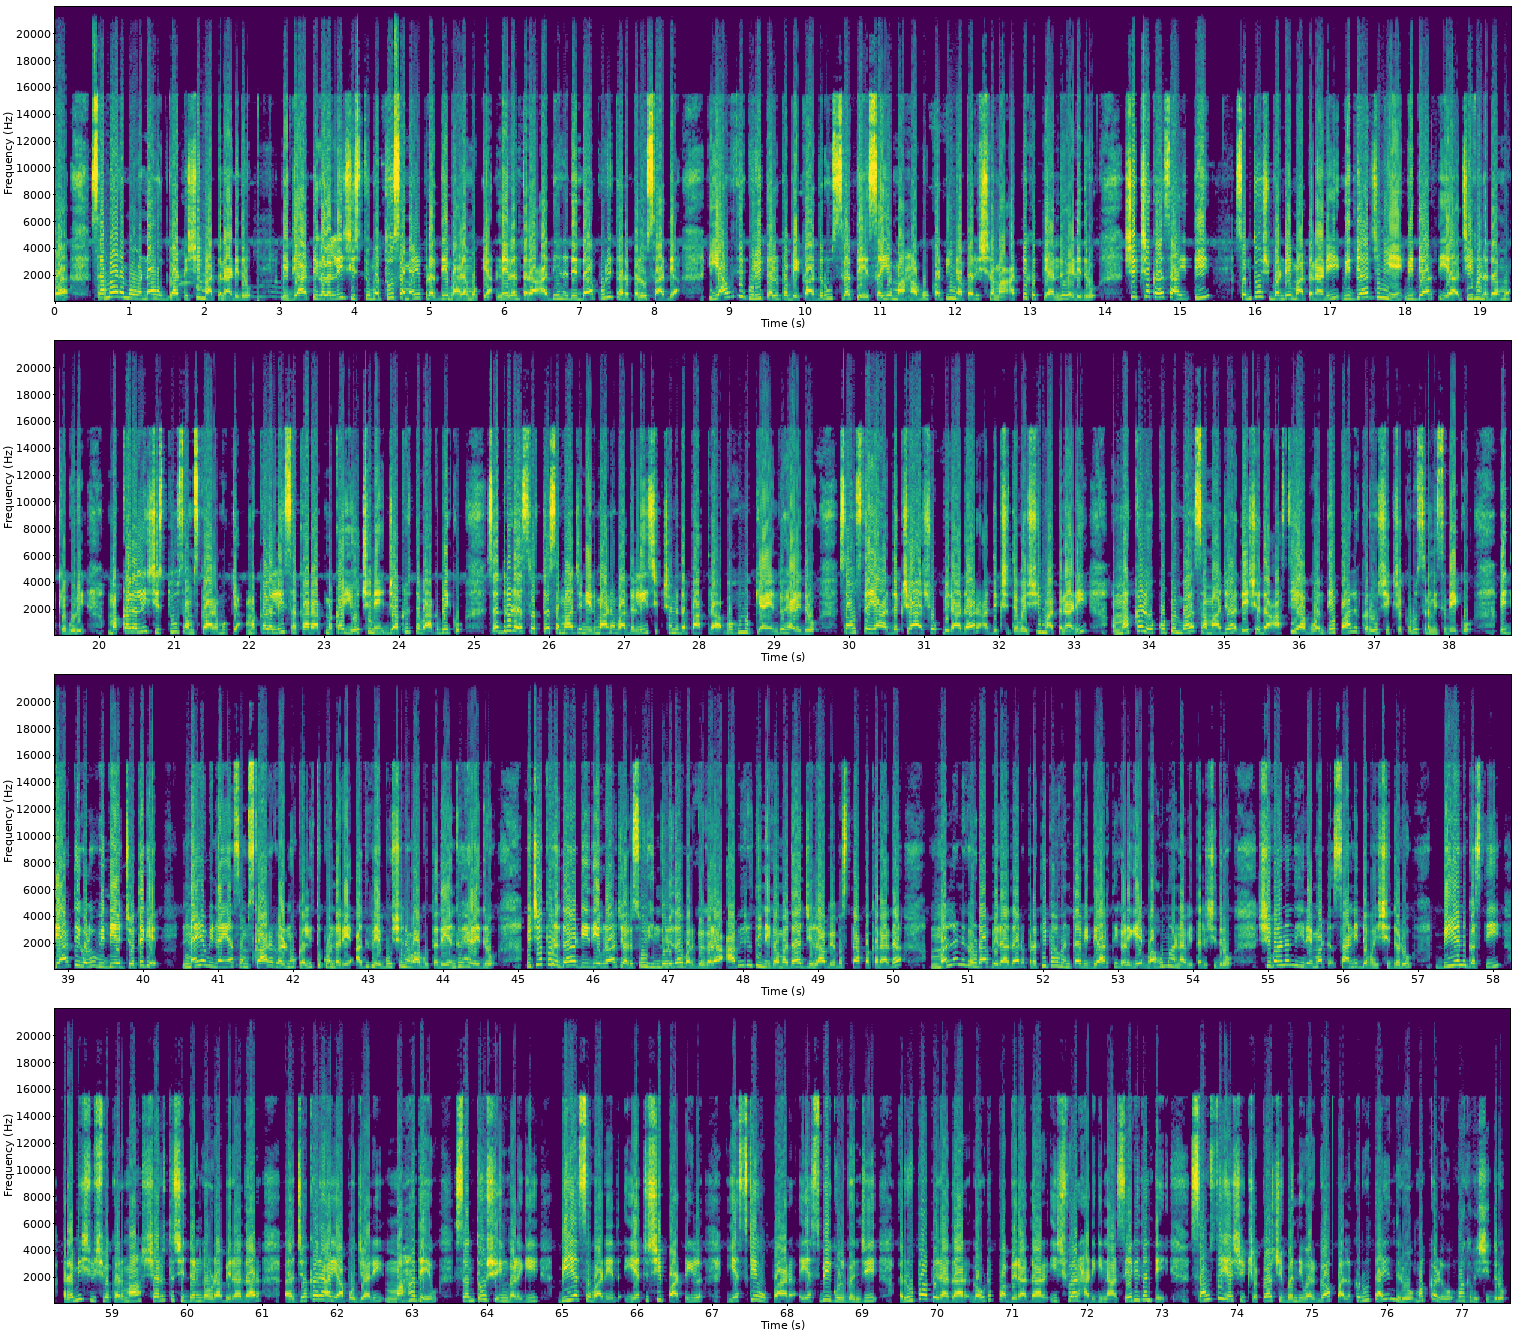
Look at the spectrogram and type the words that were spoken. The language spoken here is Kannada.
ಸಮಾರಂಭವನ್ನ ಉದ್ಘಾಟಿಸಿ ಮಾತನಾಡಿದರು. ವಿದ್ಯಾರ್ಥಿಗಳಲ್ಲಿ ಶಿಸ್ತು ಮತ್ತು ಸಮಯ ಪ್ರಜ್ಞೆ ಬಹಳ ಮುಖ್ಯ. ನಿರಂತರ ಅಧ್ಯಯನದಿಂದ ಗುರಿ ತಲುಪಲು ಸಾಧ್ಯ. ಯಾವುದೇ ಗುರಿ ತಲುಪಬೇಕಾದರೂ ಶ್ರದ್ಧೆ, ಸಂಯಮ ಹಾಗೂ ಕಠಿಣ ಪರಿಶ್ರಮ ಅತ್ಯಗತ್ಯ ಎಂದು ಹೇಳಿದರು. ಶಿಕ್ಷಕ ಸಾಹಿತಿ ಸಂತೋಷ್ ಬಂಡೆ ಮಾತನಾಡಿ, ವಿದ್ಯಾರ್ಜನೆಯೇ ವಿದ್ಯಾರ್ಥಿಯ ಜೀವನದ ಮುಖ್ಯ ಗುರಿ. ಮಕ್ಕಳಲ್ಲಿ ಶಿಸ್ತು ಸಂಸ್ಕಾರ ಮುಖ್ಯ. ಮಕ್ಕಳಲ್ಲಿ ಸಕಾರಾತ್ಮಕ ಯೋಚನೆ ಜಾಗೃತವಾಗಬೇಕು. ಸದೃಢ, ಸ್ವಸ್ಥ ಸಮಾಜ ನಿರ್ಮಾಣವಾದಲ್ಲಿ ಶಿಕ್ಷಣದ ಪಾತ್ರ ಬಹುಮುಖ್ಯ ಎಂದು ಹೇಳಿದರು. ಸಂಸ್ಥೆಯ ಅಧ್ಯಕ್ಷ ಅಶೋಕ್ ಬಿರಾದಾರ್ ಅಧ್ಯಕ್ಷತೆ ವಹಿಸಿ ಮಾತನಾಡಿ, ಮಕ್ಕಳು ಕುಟುಂಬ, ಸಮಾಜ, ದೇಶದ ಆಸ್ತಿಯಾಗುವಂತೆ ಪಾಲಕರು, ಶಿಕ್ಷಕರು ಶ್ರಮಿಸಬೇಕು. ವಿದ್ಯಾರ್ಥಿಗಳು ವಿದ್ಯೆಯ ಜೊತೆಗೆ ನಯ ವಿನಯ ಸಂಸ್ಕಾರಗಳನ್ನು ಕಲಿತುಕೊಂಡರೆ ಅದುವೇ ಭೂಷಣವಾಗುತ್ತದೆ ಎಂದು ಹೇಳಿದರು. ವಿಜಯಪುರದ ಡಿ. ದೇವರಾಜ್ ಅರಸು ಹಿಂದುಳಿದ ವರ್ಗಗಳ ಅಭಿವೃದ್ಧಿ ನಿಗಮದ ಜಿಲ್ಲಾ ವ್ಯವಸ್ಥಾಪಕರಾದ ಮಲ್ಲನಗೌಡ ಬಿರಾದಾರ್ ಪ್ರತಿಭಾವಂತ ವಿದ್ಯಾರ್ಥಿಗಳಿಗೆ ಬಹುಮಾನ ವಿತರಿಸಿದರು. ಶಿವಾನಂದ್ ಹಿರೇಮಠ್ ಸಾನ್ನಿಧ್ಯ ವಹಿಸಿದ್ದರು. BN Gasti, Ramesh Vishwakarma, Sharath Siddanagouda Biradar Jakaraya Pujari Mahadev, Santosh Ingalagi, BS Waded H C Patil S K Upar S B Gulganji, Roopa Biradar, Gowdappa Biradar, Eshwar Hadaginal ಸೇರಿದಂತೆ ಸಂಸ್ಥೆಯ ಶಿಕ್ಷಕ, ಸಿಬ್ಬಂದಿ ವರ್ಗ ಪಾಲಕರು ತಾಯಂದಿರು ಮಕ್ಕಳು ಭಾಗವಹಿಸಿದ್ರು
